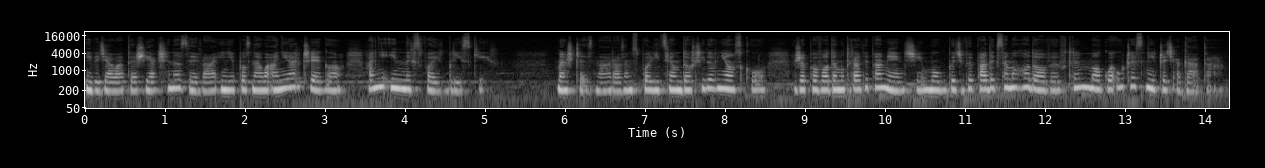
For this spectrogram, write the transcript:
nie wiedziała też jak się nazywa i nie poznała ani Archiego, ani innych swoich bliskich. Mężczyzna razem z policją doszli do wniosku, że powodem utraty pamięci mógł być wypadek samochodowy, w którym mogła uczestniczyć Agata.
